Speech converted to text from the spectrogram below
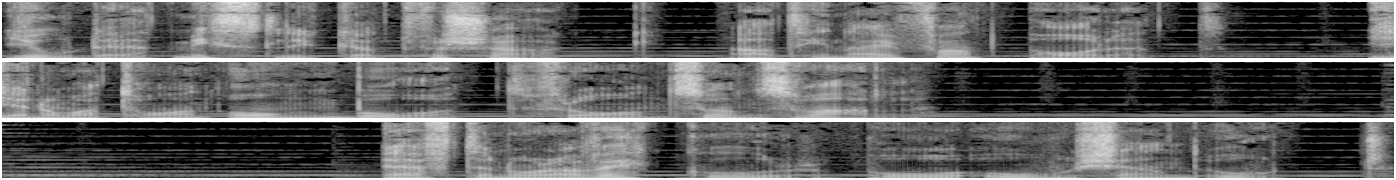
gjorde ett misslyckat försök att hinna ifatt paret genom att ta en ångbåt från Sundsvall. Efter några veckor på okänd ort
